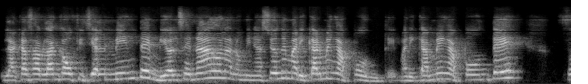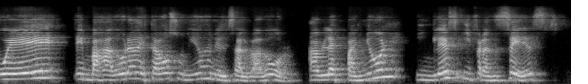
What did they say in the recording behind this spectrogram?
la Casa Blanca oficialmente envió al Senado la nominación de Mari Carmen Aponte. Mari Carmen Aponte fue embajadora de Estados Unidos en El Salvador. Habla español, inglés y francés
